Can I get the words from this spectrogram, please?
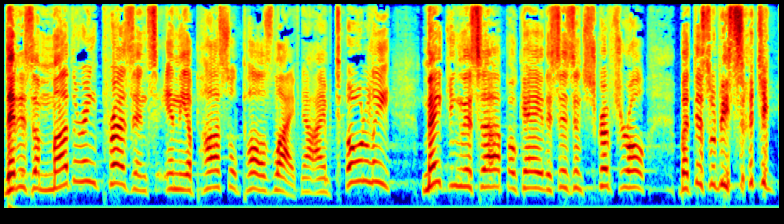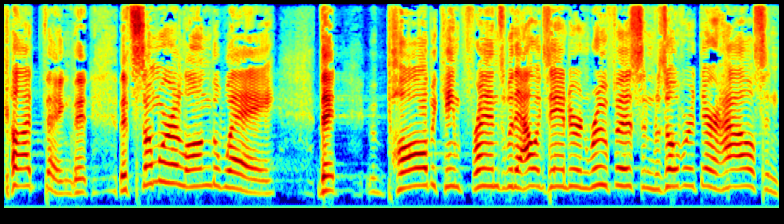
that is a mothering presence in the Apostle Paul's life. Now, I'm totally making this up, okay? This isn't scriptural, but this would be such a God thing that, that somewhere along the way, that Paul became friends with Alexander and Rufus and was over at their house. And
